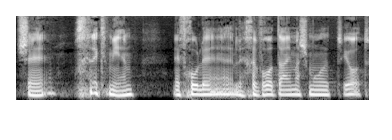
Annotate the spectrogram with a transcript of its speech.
שחלק מהם נהפכו לחברות די משמעותיות.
